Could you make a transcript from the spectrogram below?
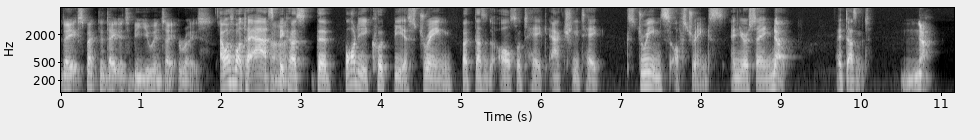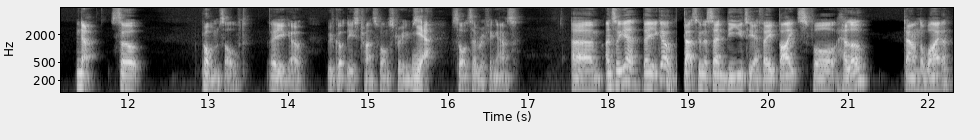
they expect the data to be uint8 arrays. I was about to ask uh, because the body could be a string, but does it also take actually take streams of strings? And you're saying no, it doesn't. No, no. So problem solved. There you go. We've got these transform streams. Yeah. Sorts everything out. Um, and so yeah, there you go. That's going to send the UTF-8 bytes for hello down the wire.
